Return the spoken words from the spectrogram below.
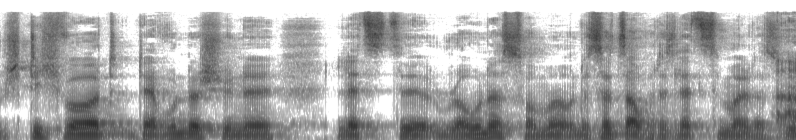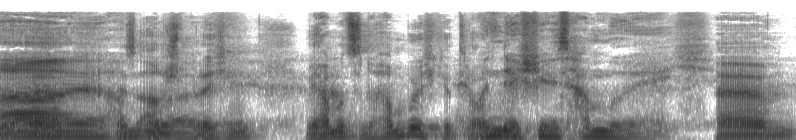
Stichwort der wunderschöne letzte Rona-Sommer. Und das ist jetzt auch das letzte Mal, dass wir Ah, äh, ja, es Hamburg. ansprechen. Wir haben uns in Hamburg getroffen. Wunderschönes Hamburg. Ähm,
